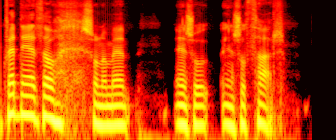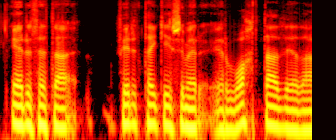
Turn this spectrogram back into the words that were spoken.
Hvernig er þá svona með eins og, eins og þar? Eru þetta fyrirtæki sem er, er vottað eða,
